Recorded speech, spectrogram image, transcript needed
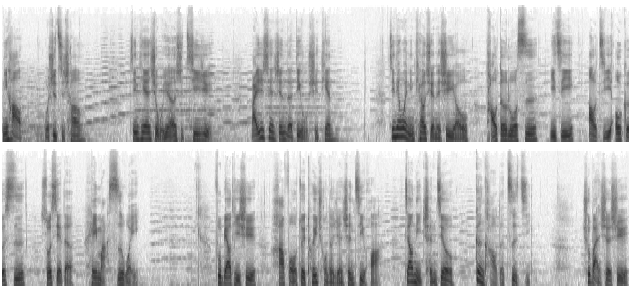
你好，我是子超。今天是五月二十七日，白日现身的第五十天。今天为您挑选的是由陶德罗斯以及奥吉欧格斯所写的《黑马思维》。副标题是“哈佛最推崇的人生计划”，教你成就更好的自己。出版社是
